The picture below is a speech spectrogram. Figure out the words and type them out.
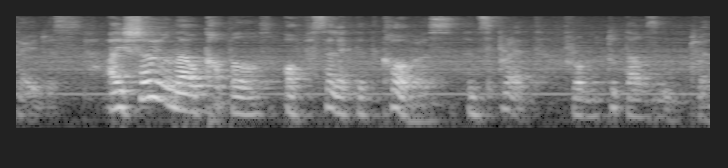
pages. I show you now a couple of selected covers and spread from 2020.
